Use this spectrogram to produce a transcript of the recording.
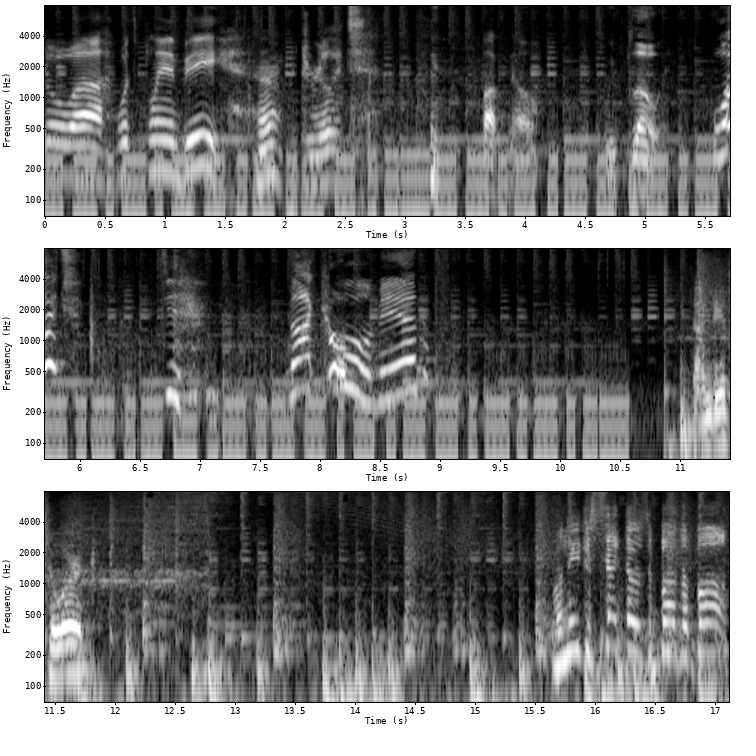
So, uh, what's plan B? Huh? Drill it? Fuck no. We blow it. What? D- not cool, man! Time to get to work. We'll need to set those above the vault.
